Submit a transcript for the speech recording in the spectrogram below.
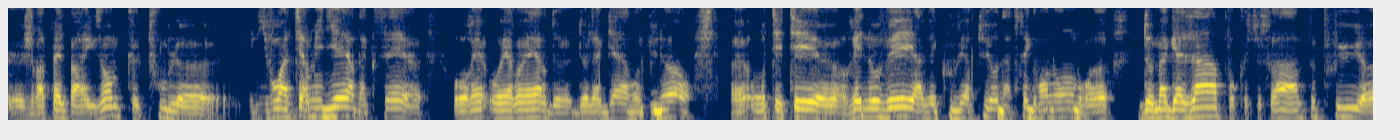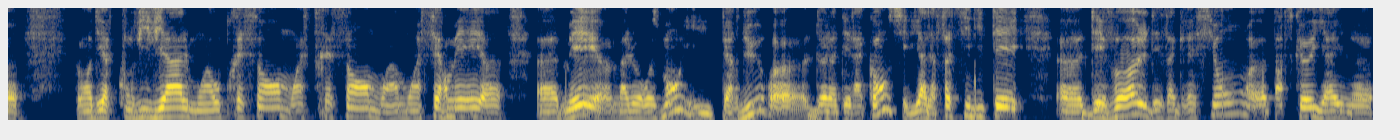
Euh, je rappelle par exemple que tout le, niveau intermédiaire d'accès euh, au, RER e de, la gare du Nord ont été rénovés avec l'ouverture d'un très grand nombre de magasins pour que ce soit un peu plus comment dire, convivial, moins oppressant, moins stressant, moins, moins fermé, euh, euh, mais euh, malheureusement, il perdure de la délinquance. Il y a la facilité des vols, des agressions, parce qu'il y a une,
